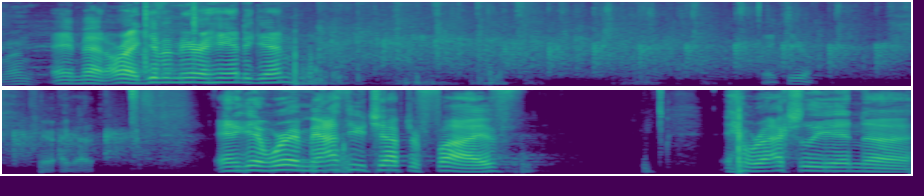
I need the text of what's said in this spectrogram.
Amen. Amen. All right, give Amir a hand again. Thank you. Here, I got it. And again, we're in Matthew chapter 5, and we're actually in, uh,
